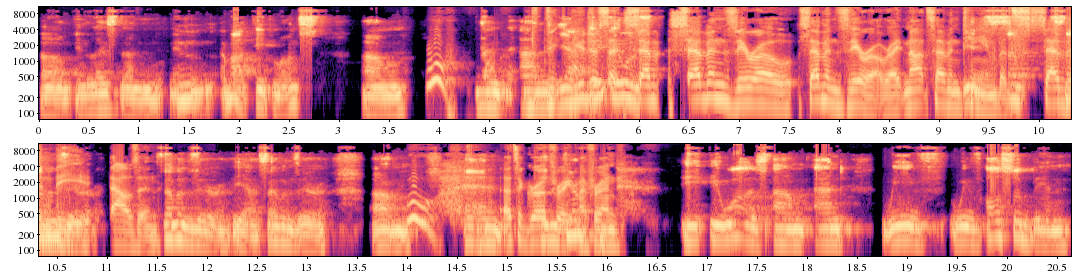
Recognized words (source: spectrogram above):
um, in less than in about eight months. Um, and, and yeah, you just it, said it seven, seven zero seven zero, right? Not seventeen, yeah, but seventy thousand. Seven zero, yeah, seven zero. Um, and that's a growth rate, my friend. It, it was, um, and we've we've also been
